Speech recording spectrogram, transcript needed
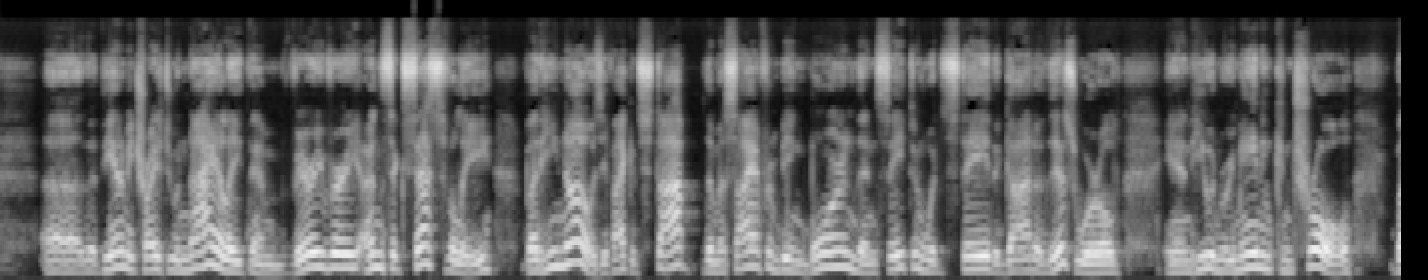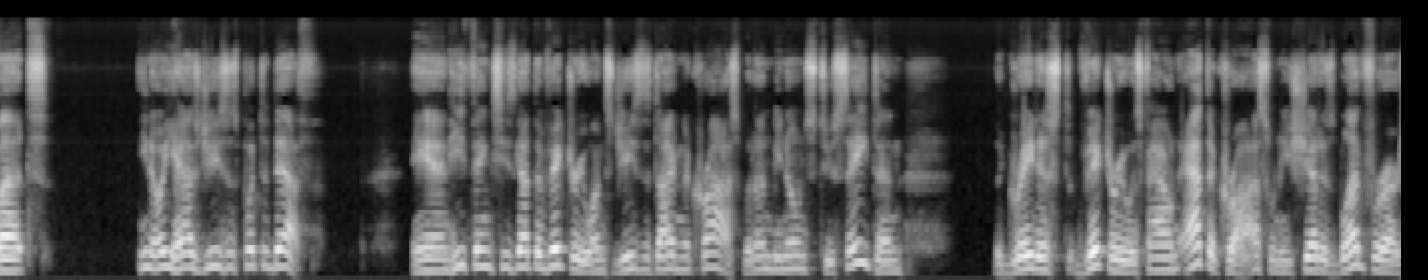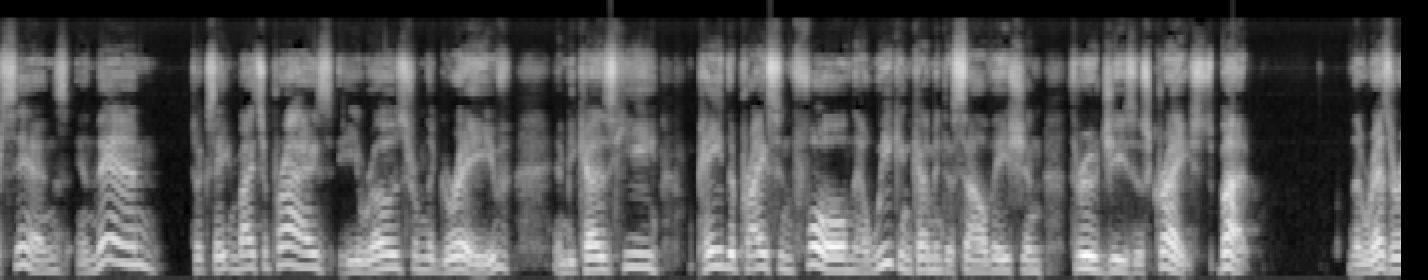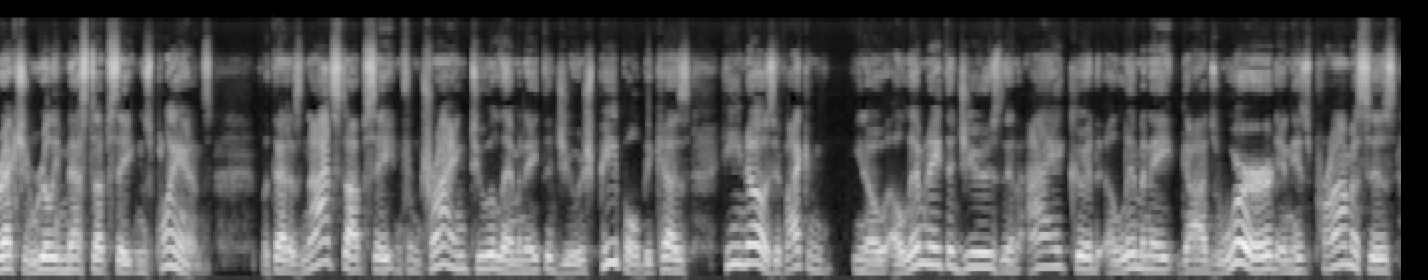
uh, that the enemy tries to annihilate them very, very unsuccessfully. But he knows if I could stop the Messiah from being born, then Satan would stay the God of this world and he would remain in control. But, you know, he has Jesus put to death. And he thinks he's got the victory once Jesus died on the cross. But unbeknownst to Satan, the greatest victory was found at the cross when he shed his blood for our sins. And then took Satan by surprise. He rose from the grave, and because he paid the price in full, now we can come into salvation through Jesus Christ. But the resurrection really messed up Satan's plans. But that has not stopped Satan from trying to eliminate the Jewish people because he knows if I can, you know, eliminate the Jews, then I could eliminate God's word and his promises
